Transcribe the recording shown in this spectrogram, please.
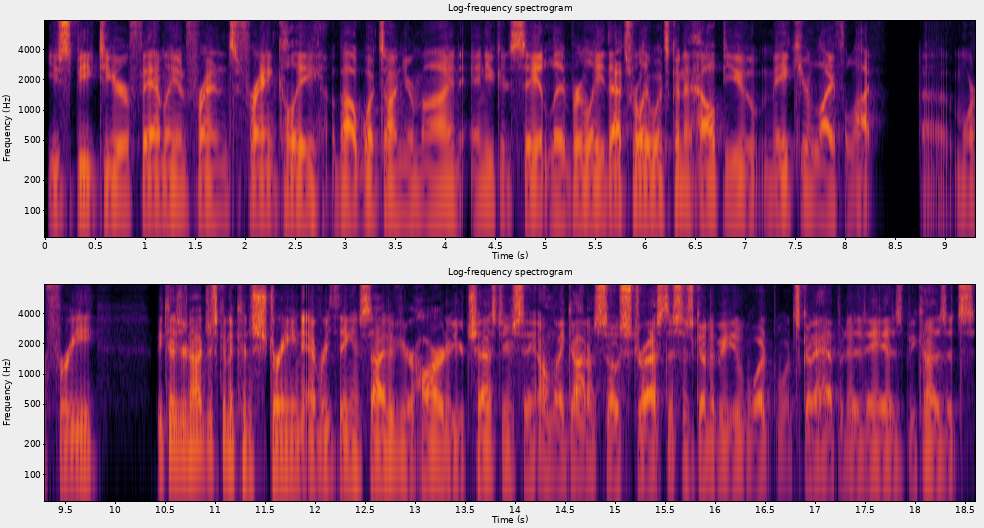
you speak to your family and friends frankly about what's on your mind and you could say it liberally, that's really what's going to help you make your life a lot uh, more free because you're not just going to constrain everything inside of your heart or your chest and you're saying oh my god i'm so stressed. This is going to be what what's going to happen today is because it's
